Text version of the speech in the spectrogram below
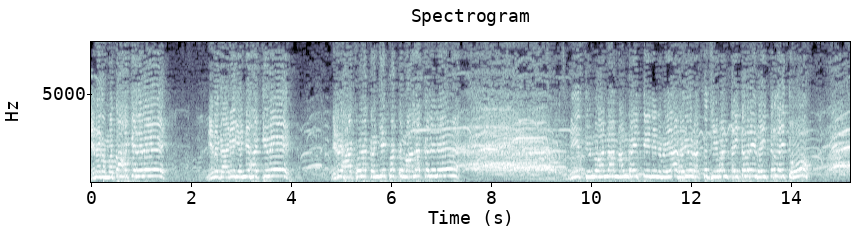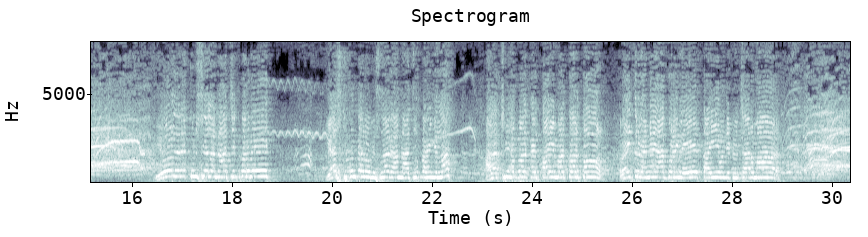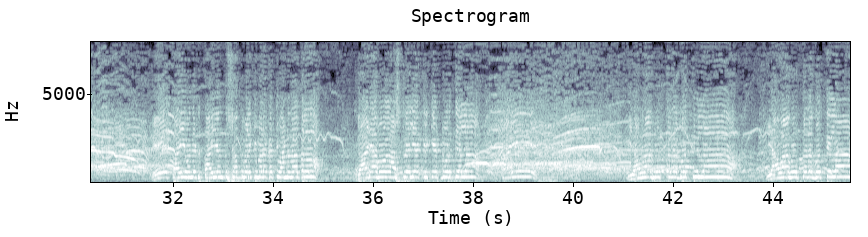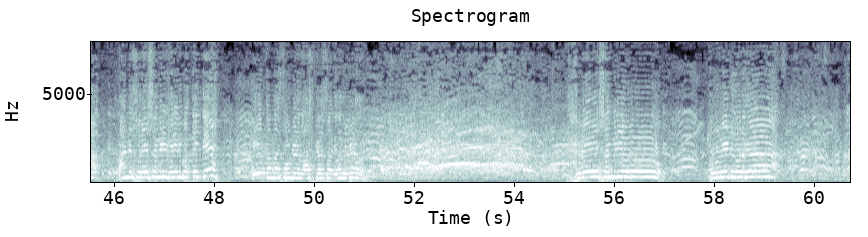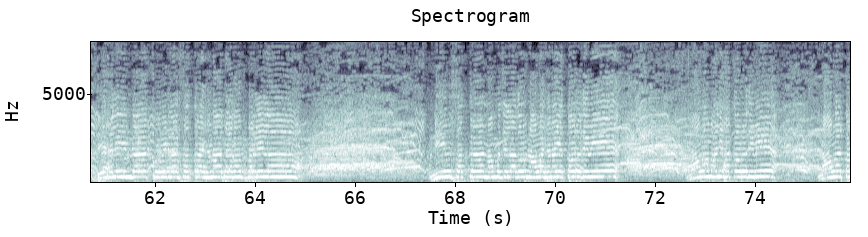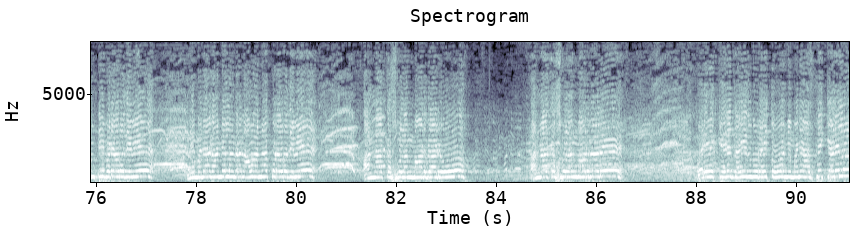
ನಿನಗ ಮತ ಹಾಕಿದಿವಿ ನಿನ್ನ ಗಾಡಿಗೆ ಎಣ್ಣೆ ಹಾಕಿವಿ ನಿನಗೆ ಹಾಕೊಳಕ್ ಅಂಗಿ ಕೊಟ್ಟು ಮಾಲಕ್ಕದೇನೆ ನೀ ತಿನ್ನು ಅನ್ನ ನಂದೈತಿ, ನಿನ್ನ ಮೈಯಾಗ ಹರಿಯೋ ರಕ್ತ ಜೀವಂತ ಐತಂದ್ರೆ ರೈತರದೈತು. ಏಳು ದಿನ ಕುಣಿಸಿ ಎಲ್ಲ ನಾಚಿಕ್ ಬರ್ಬೇಕು. ಎಷ್ಟು ಕುಂತ ನಾವು ಬಿಸಿಲಾಗ ನಾಚಿಕ್ ಬರಂಗಿಲ್ಲ. ಆ ಲಕ್ಷ್ಮಿ ಹೆಬ್ಬಾಳ್ಕರ್ ತಾಯಿ ಮಾತಾಡ್ತಾಳ. ರೈತರಿಗೆ ಅನ್ಯಾಯ ಯಾಕೆ ಕೊಡಂಗಿಲ್ಲ ಏ ತಾಯಿ, ಒಂದಿಟ್ಟು ವಿಚಾರ ಮಾಡ್. ತಾಯಿ ಒಂದಿಟ್ಟು ತಾಯಿ ಅಂತ ಶಬ್ದ ಬಳಕೆ ಮಾಡಕತ್ತೀವಿ ಅನ್ನದಾತ. ಗಾಡ್ಯಾಗ ಹೋಗಿ ಆಸ್ಟ್ರೇಲಿಯಾ ಕ್ರಿಕೆಟ್ ನೋಡ್ತಿಯಲ್ಲ? ತಾಯಿ, ಯಾವಾಗ ಹೋಗ್ತದ ಗೊತ್ತಿಲ್ಲ. ಯಾವಾಗ ಹೋಗ್ತದ ಗೊತ್ತಿಲ್ಲ. ಮಾನ್ಯ ಸುರೇಶ್ ಅಂಗಡಿ ಹೇಳಿನ ಗೊತ್ತೈತಿ? ಏ ತಮ್ಮ ಸೌಂಡ್ ಹೇಳೋದು ಲಾಸ್ಟ್ ಕೇಳಿಸ್ವಾತಿ ಒಂದು ಕೇಳೋದು. ಸುರೇಶ್ ಅಂಗಡಿಯವರು ಕೋವಿಡ್ ಒಳಗ ದೆಹಲಿಯಿಂದ ಕೋವಿಡ್ ದಾಗ ಸತ್ರ ಹೆಣ ಬೆಳಗಾವ್ ಬರಲಿಲ್ಲ. ನೀವು ಸತ್ರ ನಮ್ಮ ಜಿಲ್ಲಾದವ್ರು ನಾವ ಹೆಣ ಎತ್ತವ್ರದೀವಿ ನಾವ ಮಾಲಿ ಹಾಕವ್ರದೀವಿ ನಾವ ತಮಟಿ ಬಡಿಯವ್ರದೀವಿ ನಿಮ್ ಮನ್ಯಾಗ ಹಣ್ಣಿಲ್ಲ ಅಂದ್ರೆ ನಾವ ಅನ್ನ ಕೊಡವ್ರದೀವಿ ಅನ್ನ ಕಸ್ಕೊಳಂಗ್ ಮಾಡಬೇಡ್ರು ಅನ್ನ ಕಸ್ಕೊಳಂಗ್ ಮಾಡಬೇಡ್ರಿ ಬರೀ ಕೇಳಿದ್ ಐದು ನೂರ ಐತು ನಿಮ್ಮ ಮನೆ ಆಸ್ತಿ ಕೇಳಿಲ್ಲ.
